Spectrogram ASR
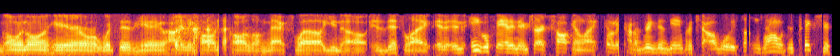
going on here with this game? How did they call these calls on Maxwell? You know, is this like an, Eagle fan in there starts talking like, "Oh, they're trying to rig this game for the Cowboys. Something's wrong with this picture."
